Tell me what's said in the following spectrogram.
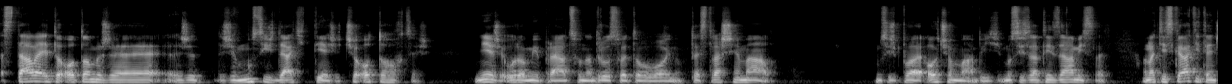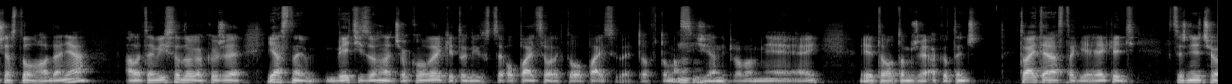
stále je to o tom, že, že, že musíš dať tie, že čo od toho chceš. Nie, že urob mi prácu na druhú svetovú vojnu. To je strašne málo. Musíš povedať, o čom má byť. Musíš sa tým zamysleť ona ti skráti ten čas toho hľadania, ale ten výsledok akože, jasné, vie ti zohnať čokoľvek, keď to niekto chce opajcovať, tak to opajcuje, to v tom asi uh-huh. žiadny problém nie je, hej. Je to o tom, že ako ten, to aj teraz tak je, hej, keď chceš niečo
